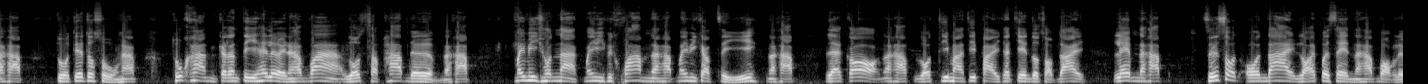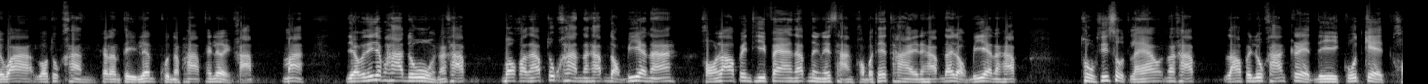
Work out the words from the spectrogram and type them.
นะครับ ตัวเตี้ยตัวสูงครับ ทุกคันการันตีให้เลยนะครับว่ารถสภาพเดิมนะครับ ไม่มีชนหนักไม่มีพลิกคว่ำนะครับ ไม่มีกับสีนะครับ และก็นะครับรถที่มาที่ไปชัดเจนตรวจสอบได้เล่มนะครับ ซื้อสดโอนได้ร้อยเปอร์เซ็นต์นะครับ บอกเลยว่ารถทุกคันการันตีเรื่องคุณภาพให้เลยครับ มา เดี๋ยววันนี้จะพาดูนะครับ บอกก่อนนะครับทุกคันนะครับ ดอกเบี้ยนะ ของเราเป็นทีแฟนนะครับหนึ่งในสามของประเทศไทยนะครับ ได้ดอกเบี้ยนะครับ ถูกที่สุดแล้วนะครับ เราเป็นลูกค้าเกรดดีกู๊ดเกรดข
